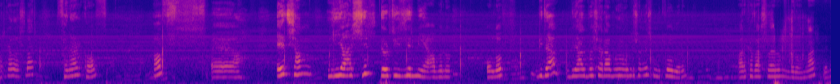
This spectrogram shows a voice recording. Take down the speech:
Arkadaşlar Fenerkov Of eee Edşan Liyaşir 420'ye abone olup bir de Bilal Başar abone olursanız mutlu olurum. Arkadaşlarımdır onlar benim.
